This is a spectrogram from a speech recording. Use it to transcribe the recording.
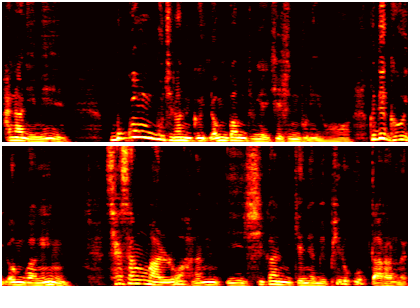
하나님이 무궁무진한 그 영광 중에 계신 분이요. 근데 그 영광이 세상 말로 하는 이 시간 개념이 필요 없다라는 거예요.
